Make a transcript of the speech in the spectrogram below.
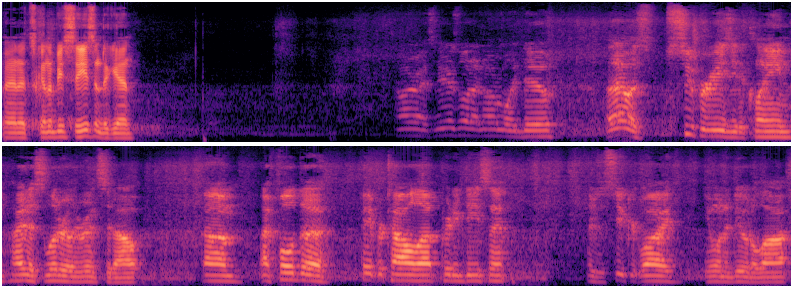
and it's gonna be seasoned again. All right, so here's what I normally do. That was super easy to clean. I just literally rinsed it out. Um, I fold the paper towel up pretty decent. There's a secret why you want to do it a lot.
